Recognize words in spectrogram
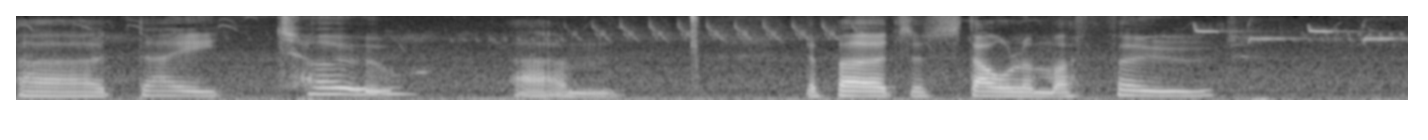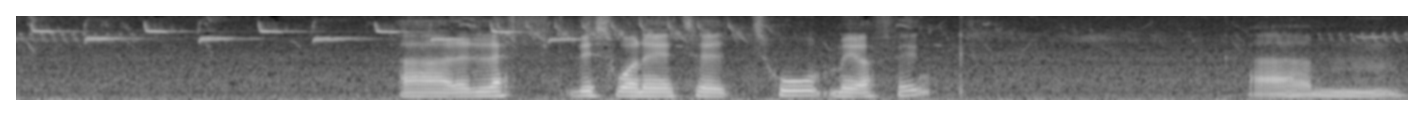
Uh, day two. Um, the birds have stolen my food. Uh, they left this one here to taunt me, I think. Um,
